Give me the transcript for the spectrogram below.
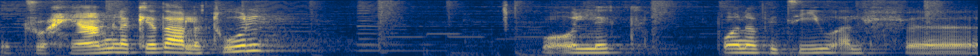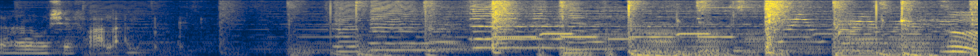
وتروحي عاملة كده على طول. وأقول لك وأنا بيتي والف هنا وشفا على قلبك. হুম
